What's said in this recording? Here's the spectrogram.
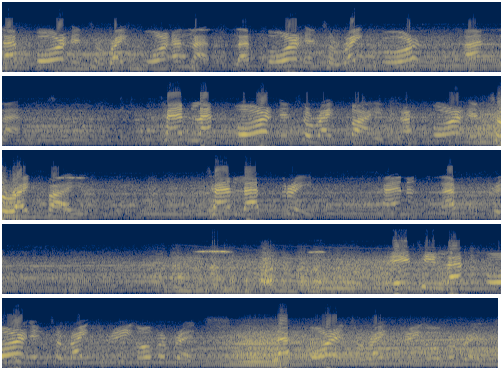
left 4 into right 4 and left. Left 4 into right 4 and left. 10 left 4 into right 5. Left 4 into right 5. 10 left 3. 10 left 3. 80 left 4 into right 3 over bridge. Left 4 into right 3 over bridge.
